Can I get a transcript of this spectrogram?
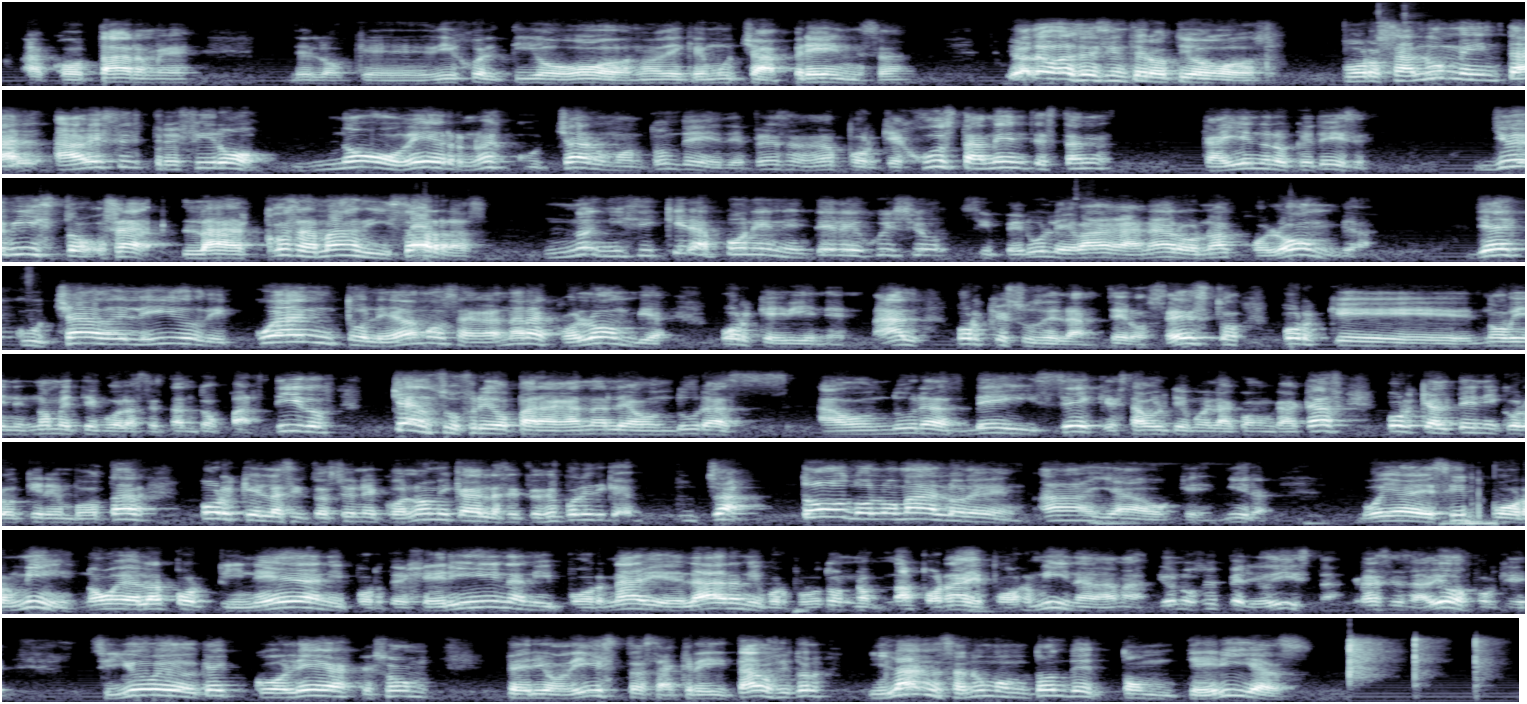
acotarme de lo que dijo el tío Godos, ¿no? De que mucha prensa. Yo le voy a ser sincero, tío Godos. Por salud mental, a veces prefiero no ver, no escuchar un montón de, prensa, porque justamente están cayendo en lo que te dice. Yo he visto, o sea, las cosas más bizarras. No, ni siquiera ponen en tele juicio si Perú le va a ganar o no a Colombia. Ya he escuchado, he leído de cuánto le vamos a ganar a Colombia, porque vienen mal, porque sus delanteros esto, porque no, vienen, no meten goles de tantos partidos, que han sufrido para ganarle a Honduras, a Honduras B y C, que está último en la CONCACAF, porque al técnico lo quieren votar, porque la situación económica, la situación política, o sea, todo lo malo le ven. Ah, ya, ok, mira voy a decir por mí, no voy a hablar por Pineda, ni por Tejerina, ni por nadie de Lara, ni por no, no por nadie, por mí nada más. Yo no soy periodista, gracias a Dios, porque si yo veo que hay colegas que son periodistas acreditados y todo, y lanzan un montón de tonterías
